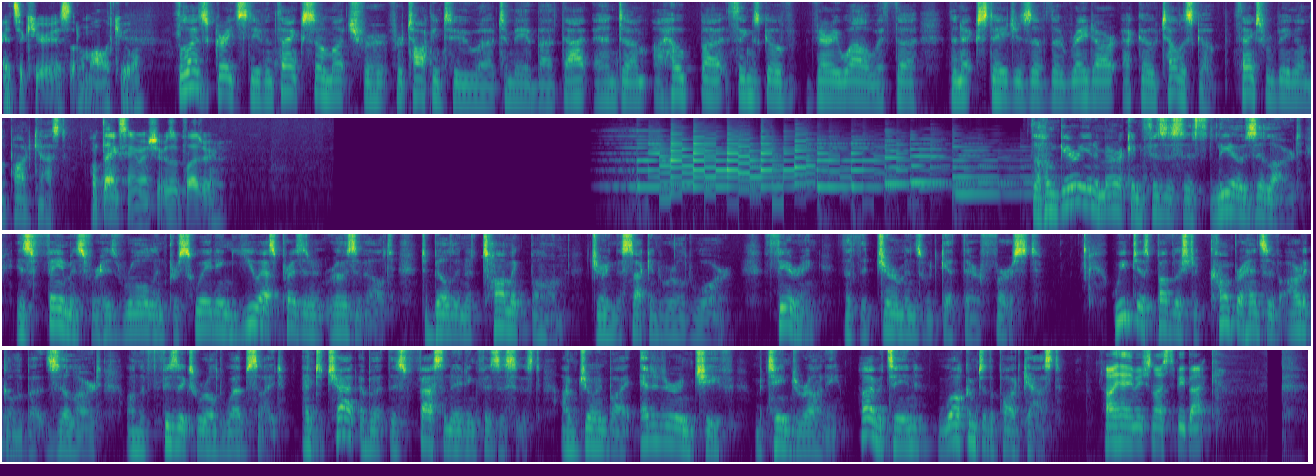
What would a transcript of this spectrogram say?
it's a curious little molecule. Well, that's great, Steven. Thanks so much for, for talking to uh, to me about that, and um, I hope uh, things go very well with uh, the next stages of the Radar Echo telescope. Thanks for being on the podcast. Well, thanks, Hamish. It was a pleasure. The Hungarian American physicist Leo Szilard is famous for his role in persuading US President Roosevelt to build an atomic bomb during the Second World War, fearing that the Germans would get there first. We've just published a comprehensive article about Szilard on the Physics World website. And to chat about this fascinating physicist, I'm joined by editor in chief, Matin Durrani. Hi, Matin. Welcome to the podcast. Hi, Hamish. Nice to be back.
